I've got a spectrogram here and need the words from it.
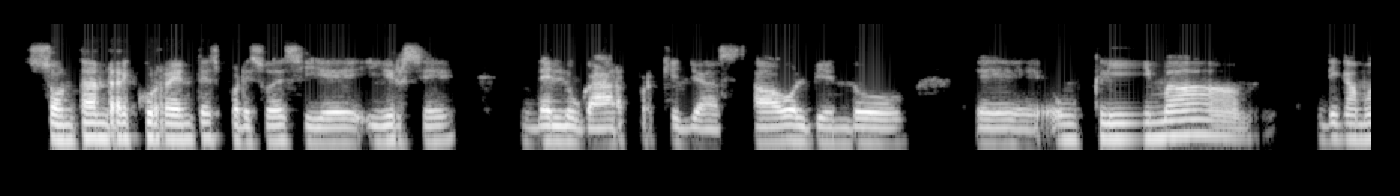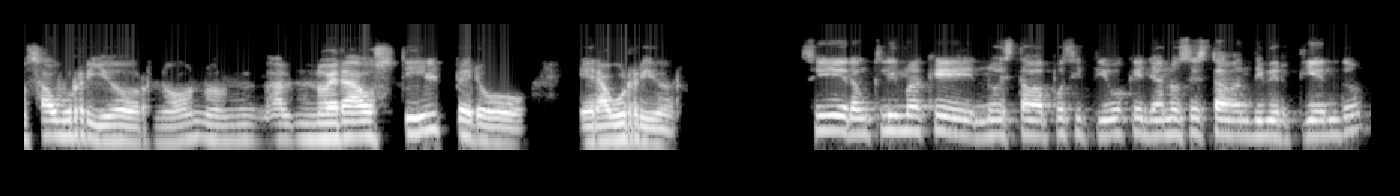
son tan recurrentes, por eso decide irse del lugar, porque ya estaba volviendo eh, un clima, digamos, aburridor, ¿no? ¿no? No era hostil, pero era aburridor. Sí, era un clima que no estaba positivo, que ya no se estaban divirtiendo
